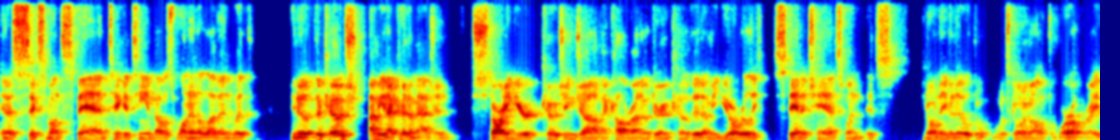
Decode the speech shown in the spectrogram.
in a six month span take a team that was one and eleven with, you know, the coach. I mean, I couldn't imagine starting your coaching job at Colorado during COVID. I mean, you don't really stand a chance when it's don't even know what the, what's going on with the world, right?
